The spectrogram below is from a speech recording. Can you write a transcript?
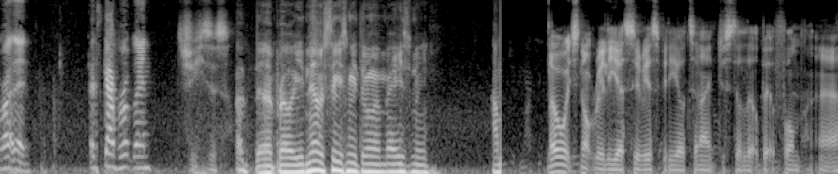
Bastard. Right then. Let's gather up then. Jesus. God damn, bro, you never cease me to amaze me. No, it's not really a serious video tonight, just a little bit of fun. Uh,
